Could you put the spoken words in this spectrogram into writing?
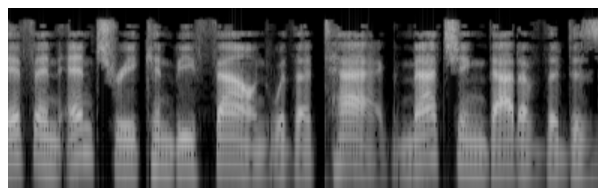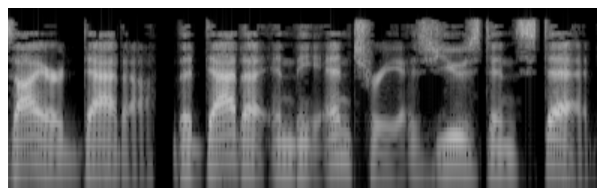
If an entry can be found with a tag matching that of the desired data, the data in the entry is used instead.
